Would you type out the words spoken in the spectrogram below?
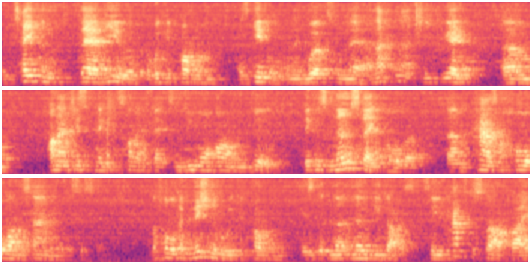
and taken their view of a wicked problem as given and then worked from there. And that can actually create um, unanticipated side effects and do more harm than good because no stakeholder um, has a whole understanding of the system. The whole definition of a wicked problem is that no, nobody does. So you have to start by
